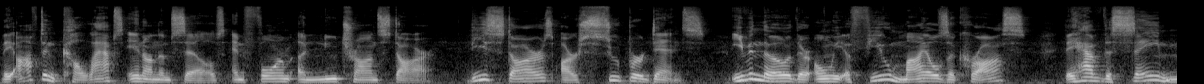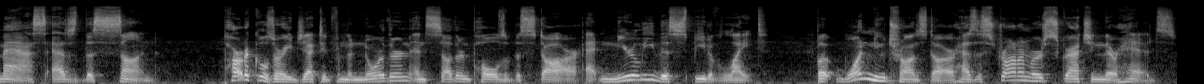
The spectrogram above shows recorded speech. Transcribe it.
they often collapse in on themselves and form a neutron star. These stars are super dense. Even though they're only a few miles across, they have the same mass as the Sun. Particles are ejected from the northern and southern poles of the star at nearly the speed of light. But one neutron star has astronomers scratching their heads.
